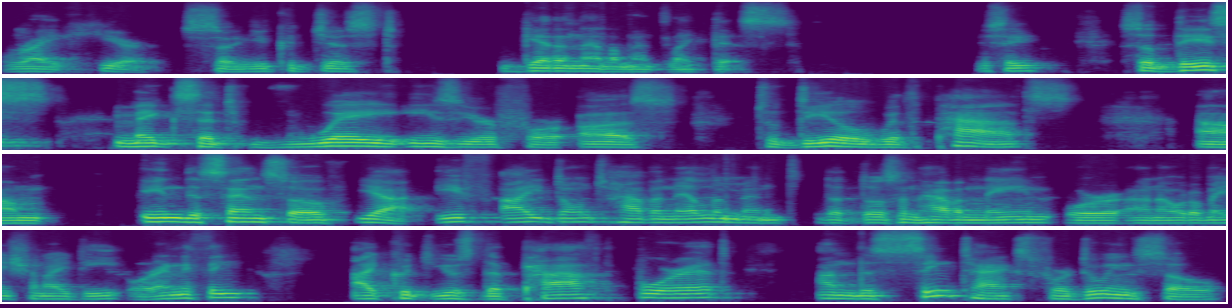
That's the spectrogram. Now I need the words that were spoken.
right here. So you could just get an element like this. You see? So this makes it way easier for us to deal with paths um, in the sense of, yeah, if I don't have an element that doesn't have a name or an automation ID or anything, I could use the path for it. And the syntax for doing so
